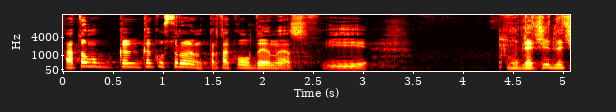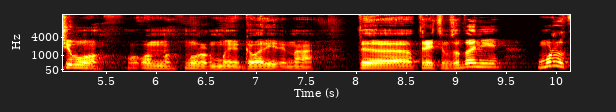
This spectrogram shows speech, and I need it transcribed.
О том, как, как устроен протокол DNS и для, для чего он нужен, мы говорили на третьем задании. Может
